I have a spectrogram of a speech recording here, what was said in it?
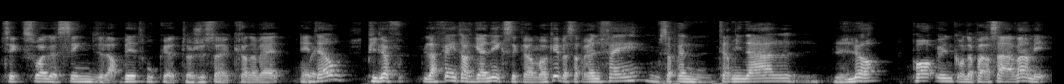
tu sais, que ce soit le signe de l'arbitre ou que tu as juste un chronomètre interne. Puis là, la fin est organique, c'est comme, ok, ben ça prend une fin, ou ça prend une terminale, là. Pas une qu'on a pensé avant, mais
